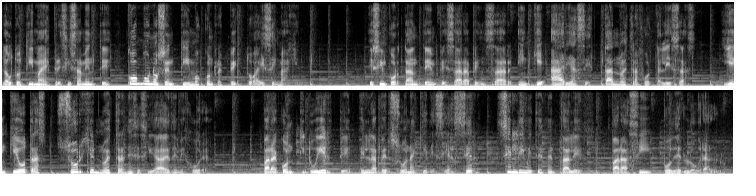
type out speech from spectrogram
La autoestima es precisamente cómo nos sentimos con respecto a esa imagen. Es importante empezar a pensar en qué áreas están nuestras fortalezas y en qué otras surgen nuestras necesidades de mejora, para constituirte en la persona que deseas ser sin límites mentales para así poder lograrlo.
